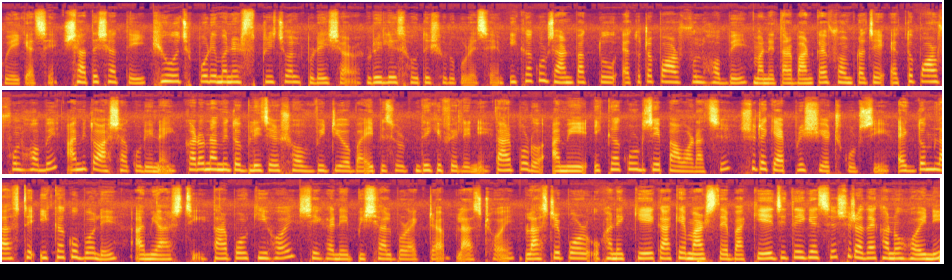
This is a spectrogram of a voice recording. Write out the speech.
হয়ে গেছে। সাথে সাথেই হিউজ পরিমাণের স্পিরিচুয়াল প্রেশার রিলিজ হতে শুরু করেছে। ইকাকুর জানপাক্তু এতটা পাওয়ারফুল হবে মানে তার বানকায় ফর্মটা যে এত পাওয়ারফুল হবে, আমি তো আশা করি নাই। কারণ আমি তো ব্লিচের সব ভিডিও বা এপিসোড দেখে ফেলিনি। তারপরও আমি ইকাকুর যে পাওয়ার আছে, সেটাকে অ্যাপ্রিসিয়েট করছি। একদম লাস্টে ইকাকু বলে, আমি আসছি। তারপর কি হয়? সেখানে বিশাল বড় একটা ব্লাস্ট হয়। ব্লাস্টের পর ওখানে কে কাকে মারছে বা কে জিতে গেছে, সেটা দেখানো হয়নি।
